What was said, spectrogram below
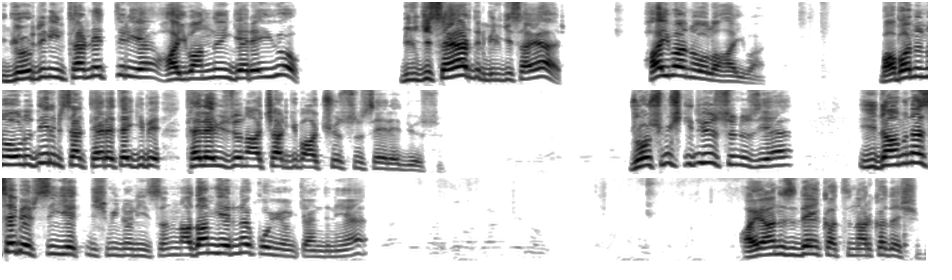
Gördüğün internettir ya. Hayvanlığın gereği yok. Bilgisayardır bilgisayar. Hayvan oğlu hayvan. Babanın oğlu değilim sen TRT gibi televizyonu açar gibi açıyorsun seyrediyorsun. Coşmuş gidiyorsunuz ya. İdamına sebepsin 70 milyon insanın. Adam yerine koyuyorsun kendini ya. Ayağınızı denk atın arkadaşım.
